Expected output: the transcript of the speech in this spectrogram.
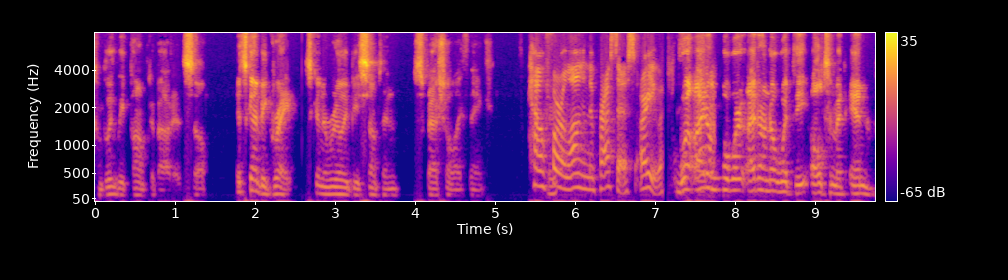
completely pumped about it. So it's going to be great. It's going to really be something special, I think. How far along in the process are you? Well, I don't know where I don't know what the ultimate end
